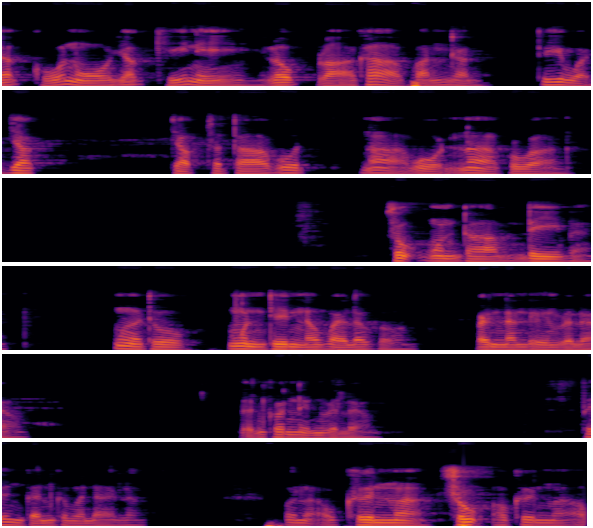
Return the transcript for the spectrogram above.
ยักษ์โขโนยักษ์ขีนีลบปลาฆ่าฟันกัน ที่ว่ายักษ์จับชะตาอาวุธหน้าโวนหน้ากลัว สุมุนทามดีไปเมื่อถูกมุนทินเอาไปแล้วก็ เป็นนันอื่นไปแล้ว เป็นคนอื่นไปแล้วพึ่งกันก็มาได้แล้วคนเอาคืนมา สุเอาคืนมา เอา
